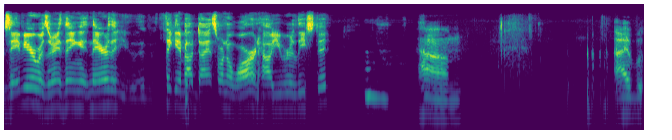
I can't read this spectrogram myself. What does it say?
Xavier, was there anything in there that you thinking about Dinosaur Noir and how you released it? Um, I w-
